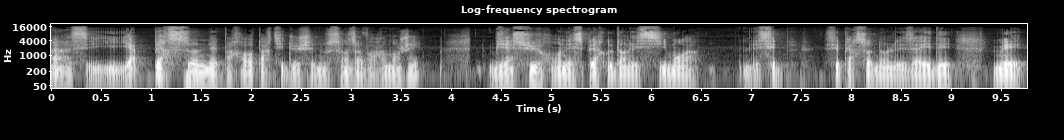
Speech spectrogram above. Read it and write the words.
Hein, c'est- il y a personne n'est par- reparti de chez nous sans avoir à manger. Bien sûr, on espère que dans les six mois, ces, ces personnes, on les a aidées. Mais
